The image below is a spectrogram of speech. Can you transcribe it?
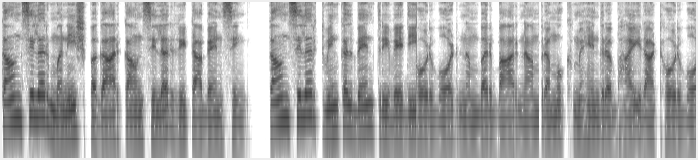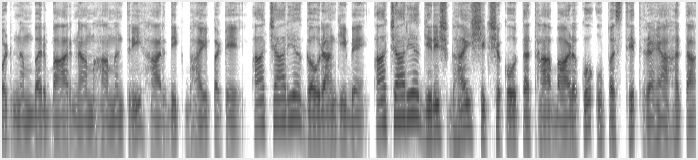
Councillor Manish Pagar, councillor Ritaben Singh councillor Twinkleben Trivedi ward ward number બારના પ્રમુખ મહેન્દ્રભાઈ રાઠોડ, વોર્ડ નંબર બારના મહામંત્રી હાર્દિકભાઈ પટેલ. આચાર્ય ગૌરાંગીબેન. આચાર્ય ગિરીશભાઈ શિક્ષકો તથા બાળકો ઉપસ્થિત રહ્યા હતા.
